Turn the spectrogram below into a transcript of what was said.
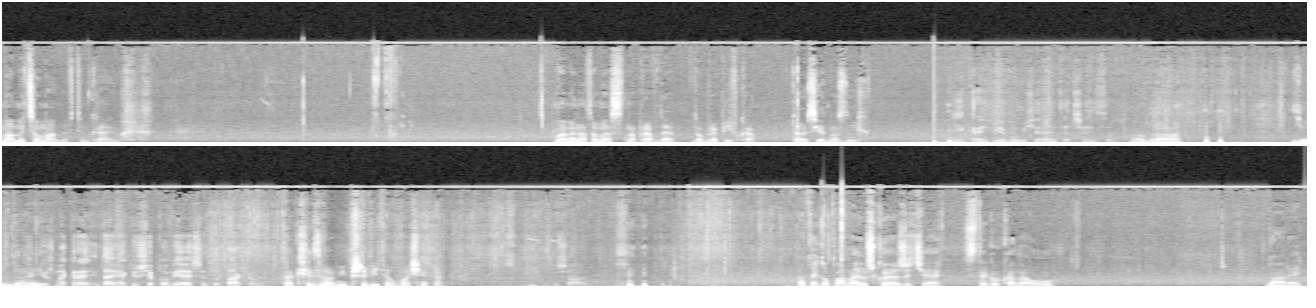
mamy co mamy w tym kraju. Mamy natomiast naprawdę dobre piwka. To jest jedno z nich. Nie kręć mnie, bo mi się ręce trzęsą. Dobra, idziemy Jak dalej. już, nakrę... tak, jak już się powieszę, to tak, ale Tak się z wami przywitał, właśnie tak. słyszałem. A tego pana już kojarzycie z tego kanału. Darek.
